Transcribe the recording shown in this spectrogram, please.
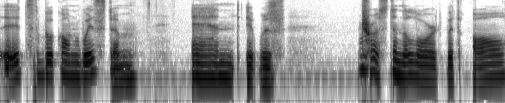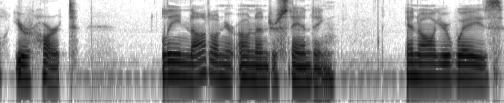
it's the book on wisdom, and it was trust in the Lord with all your heart. Lean not on your own understanding. In all your ways,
